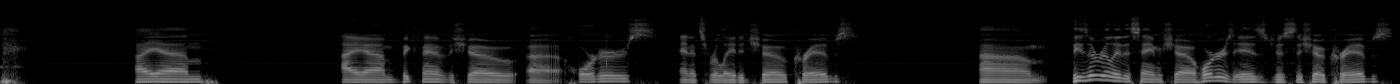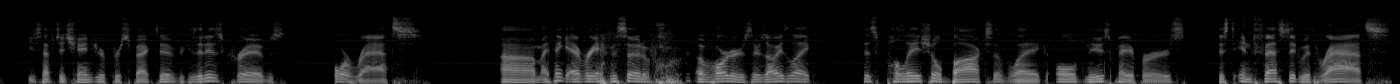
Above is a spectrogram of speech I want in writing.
I um I am a big fan of the show uh, Hoarders and its related show Cribs. Um, these are really the same show. Hoarders is just the show Cribs. You just have to change your perspective because it is Cribs for rats. Um, I think every episode of of Hoarders, there's always like this palatial box of like old newspapers just infested with rats,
